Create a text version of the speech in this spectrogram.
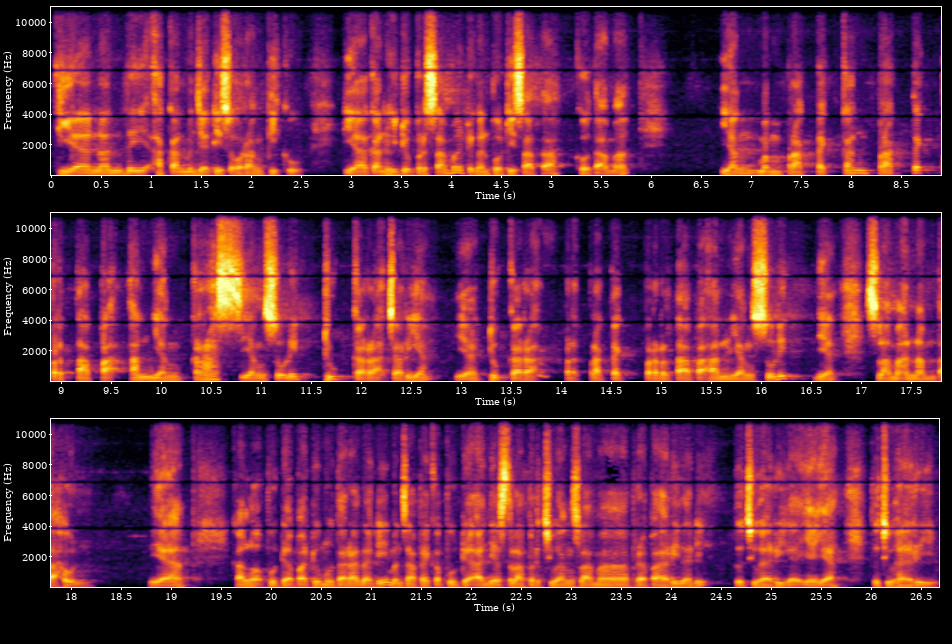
dia nanti akan menjadi seorang biku. Dia akan hidup bersama dengan Bodhisatta Gotama yang mempraktekkan praktek pertapaan yang keras, yang sulit, dukara carya, ya, dukara praktek pertapaan yang sulit, ya, selama enam tahun, ya. Kalau Buddha Padumutara tadi mencapai kebudaannya setelah berjuang selama berapa hari tadi? Tujuh hari kayaknya ya, tujuh hari.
